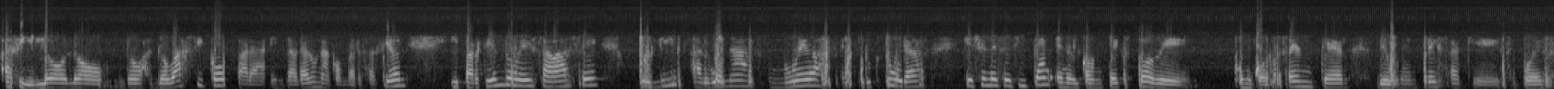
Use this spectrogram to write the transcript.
así, lo, lo, lo, básico para entablar una conversación y partiendo de esa base pulir algunas nuevas estructuras que se necesitan en el contexto de un call center, de una empresa que se puede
